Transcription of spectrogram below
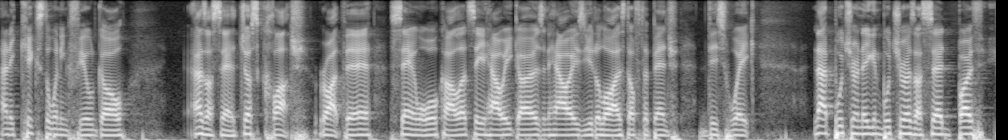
and he kicks the winning field goal. As I said, just clutch right there. Sam Walker, let's see how he goes and how he's utilised off the bench this week. Nat Butcher and Egan Butcher, as I said, both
